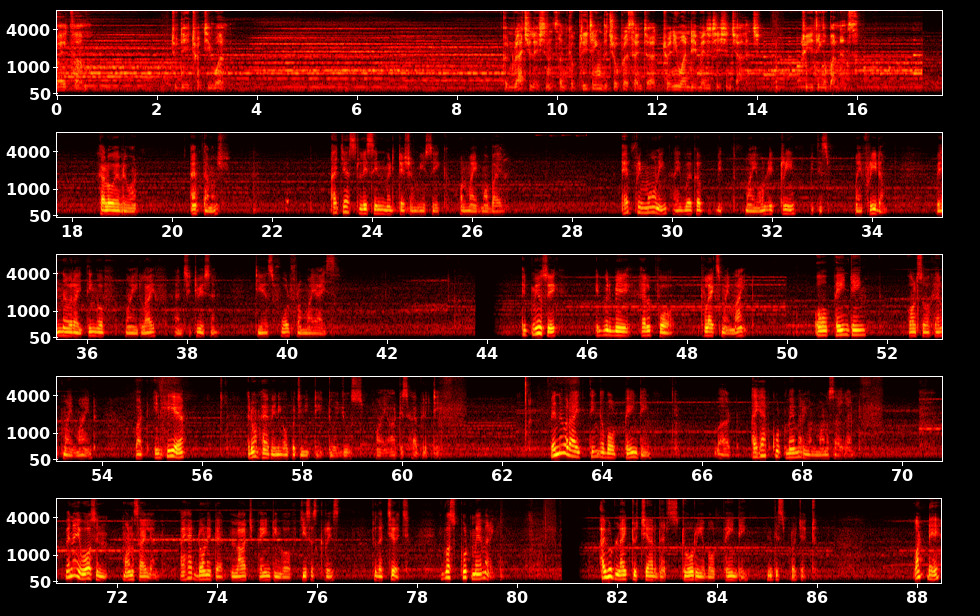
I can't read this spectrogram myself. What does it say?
Welcome 21. Congratulations on completing the Chopra Center 21 day meditation challenge, creating abundance. Hello everyone, I'm Tanush. I just listen meditation music on my mobile. Every morning I wake up with my only dream, which is my freedom. Whenever I think of my life and situation, tears fall from my eyes. It music, it will be help for relax my mind. Or painting also help my mind. But in here, I don't have any opportunity to use my artist ability. Whenever I think about painting, but I have good memory on Manus Island. When I was in Manus Island, I had donated a large painting of Jesus Christ to the church. It was good memory. I would like to share that story about painting in this project. One day,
